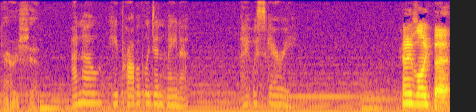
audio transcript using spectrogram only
Scary shit. I know he probably didn't mean it, but it was scary. Kenny's like that.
